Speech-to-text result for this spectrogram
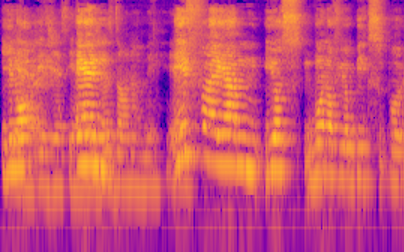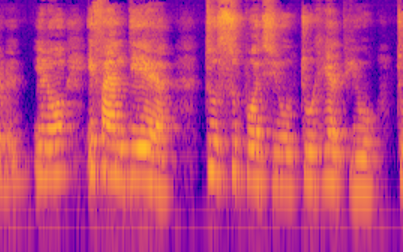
You know, yeah, it just yeah, and it just dawned on me. Yeah. if I am your one of your big supporters, you know, if I am there to support you, to help you, to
